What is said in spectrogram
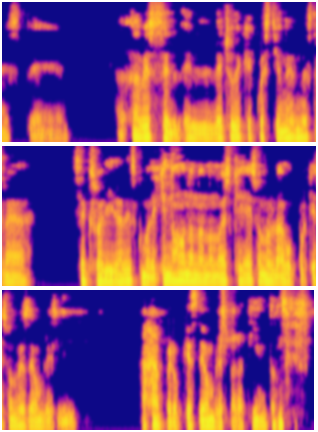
Este, a veces el, el hecho de que cuestiones nuestra sexualidad es como de que no, no, no, no, no, es que eso no lo hago porque eso no es de hombres y, ajá, pero ¿qué es de hombres para ti entonces?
